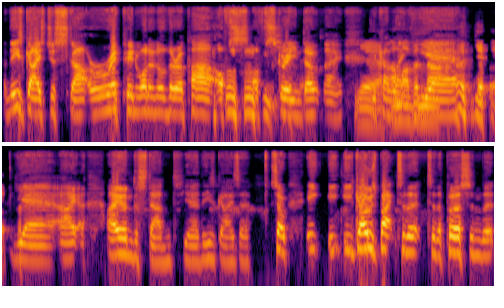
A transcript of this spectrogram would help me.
And these guys just start ripping one another apart off off screen, don't they? Yeah, kinda I'm like, yeah. that. yeah. Yeah, I I understand. Yeah, these guys are. So he, he, he goes back to the to the person that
